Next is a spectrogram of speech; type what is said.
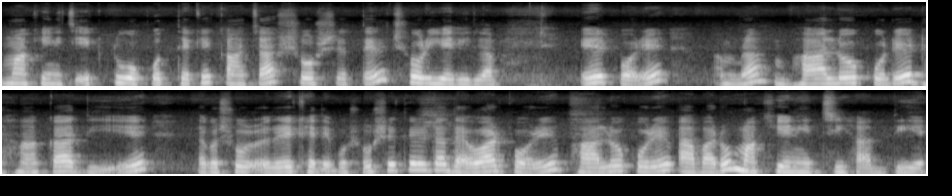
মাখিয়ে নিচ্ছি। একটু ওপর থেকে কাঁচা সর্ষের তেল ছড়িয়ে দিলাম। এরপরে আমরা ভালো করে ঢাকা দিয়ে দেখো রেখে দেবো। সর্ষের তেলটা দেওয়ার পরে ভালো করে আবারও মাখিয়ে নিচ্ছি হাত দিয়ে।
